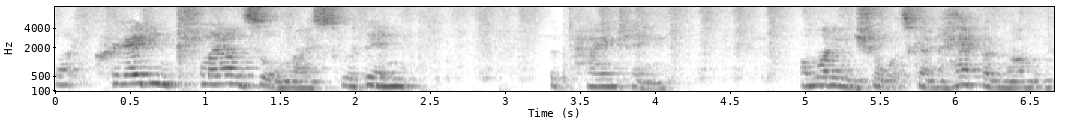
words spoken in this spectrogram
Like creating clouds almost within the painting. I'm not even sure what's going to happen. I'm,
